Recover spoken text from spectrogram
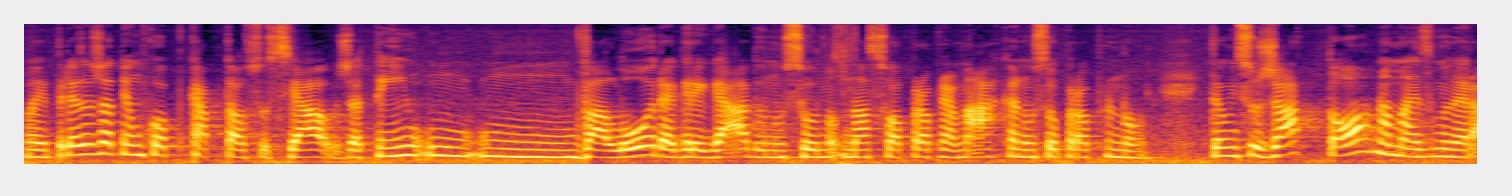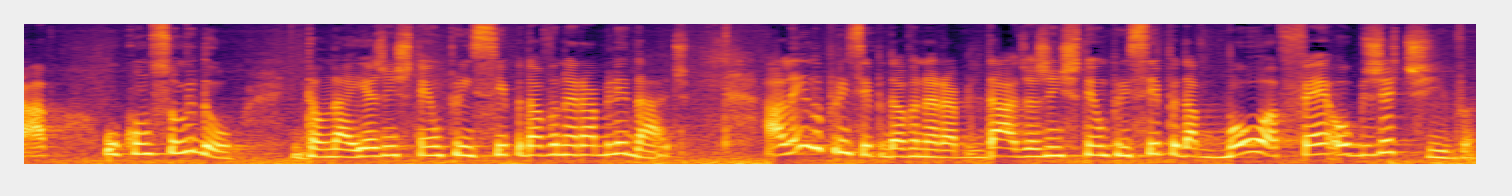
Uma empresa já tem um capital social, já tem um, um valor agregado no seu, na sua própria marca, no seu próprio nome. Então isso já torna mais vulnerável o consumidor. Então, daí a gente tem o princípio da vulnerabilidade. Além do princípio da vulnerabilidade, a gente tem o princípio da boa-fé objetiva.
